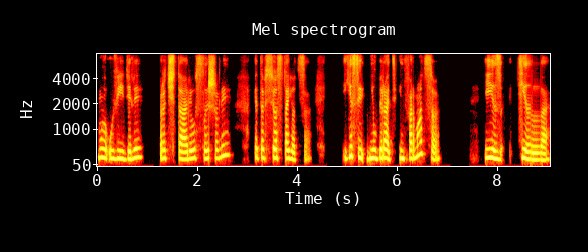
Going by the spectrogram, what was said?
мы увидели, прочитали, услышали, это все остается. Если не убирать информацию из тела,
